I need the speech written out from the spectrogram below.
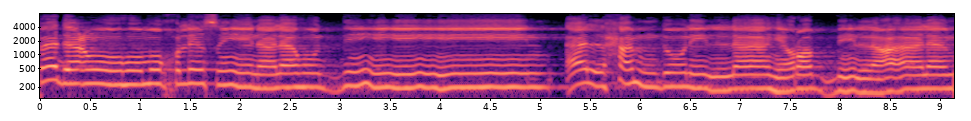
فادعوه مخلصين له الدين. الحمد لله رب العالمين.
